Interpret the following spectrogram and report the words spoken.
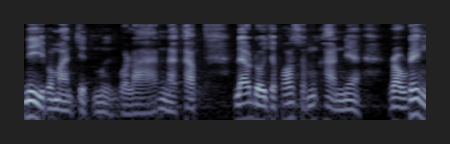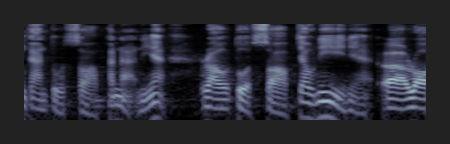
หนี้ประมาณ 70,000 กว่าล้านนะครับแล้วโดยเฉพาะสำคัญเนี่ยเราเร่งการตรวจสอบขณะนี้เราตรวจสอบเจ้าหนี้เนี่ยรอ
